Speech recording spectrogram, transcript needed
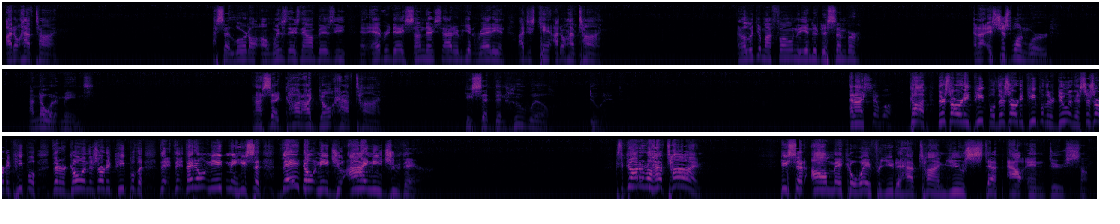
I don't have time. I said, Lord, on, Wednesdays now I'm busy, and every day, Sunday, Saturday, we're getting ready, and I just can't, I don't have time. And I looked at my phone at the end of December, and I, it's just one word. I know what it means. And I said, God, I don't have time. He said, then who will do it? And I said, well, God, there's already people. There's already people that are doing this. There's already people that are going. There's already people that they, they, they don't need me. He said, they don't need you. I need you there. I said, God, I don't have time. He said, I'll make a way for you to have time. You step out and do something.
